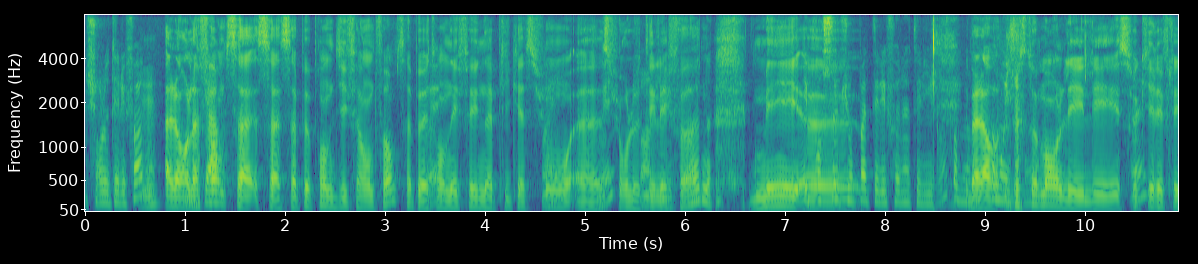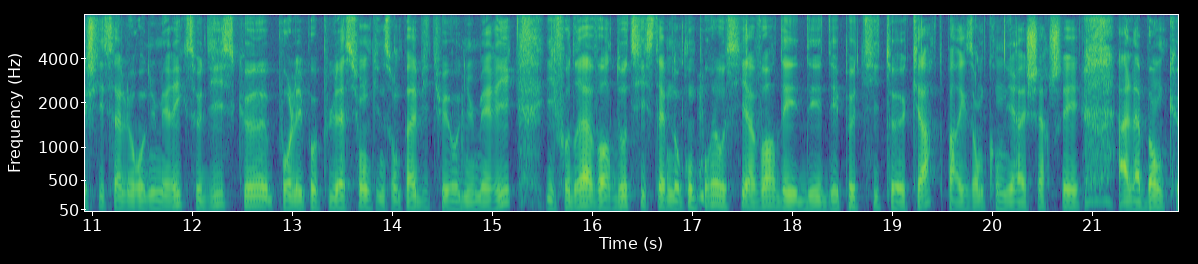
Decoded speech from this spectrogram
Sur le téléphone? Mmh. Alors la forme, ça, ça, peut prendre différentes formes. Ça peut être en effet une application sur le téléphone, mais... Et pour ceux qui n'ont pas de téléphone intelligent, bah alors, justement, les, les, ceux qui réfléchissent à l'euro numérique se disent que pour les populations qui ne sont pas habituées au numérique, il faudrait avoir d'autres systèmes. Donc on pourrait aussi avoir des, petites cartes, par exemple, qu'on irait chercher à la banque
